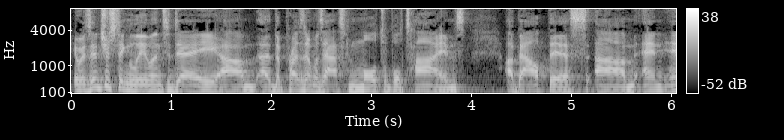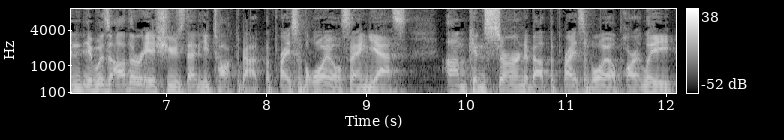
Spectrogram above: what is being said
it was interesting, Leland, today. Um, uh, the president was asked multiple times about this, um, and, and it was other issues that he talked about. The price of oil, saying, yes, I'm concerned about the price of oil, partly.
